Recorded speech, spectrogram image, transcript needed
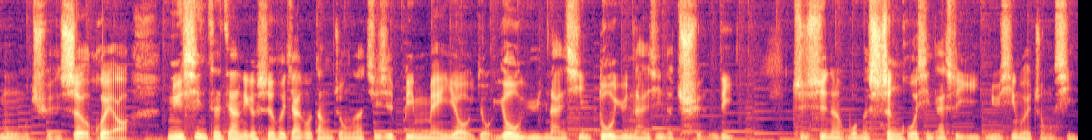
母权社会啊。女性在这样的一个社会架构当中呢，其实并没有有优于男性、多于男性的权利。只是呢，我们生活形态是以女性为中心，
